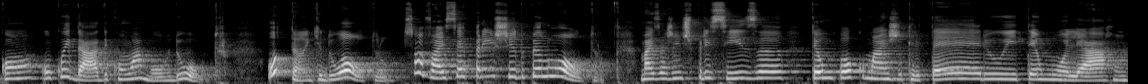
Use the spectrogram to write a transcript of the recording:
com o cuidado e com o amor do outro. O tanque do outro só vai ser preenchido pelo outro, mas a gente precisa ter um pouco mais de critério e ter um olhar um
